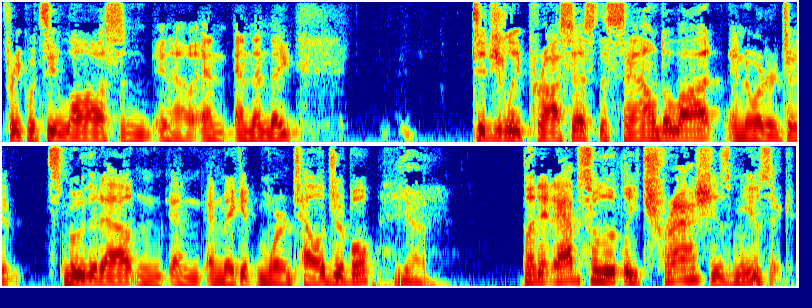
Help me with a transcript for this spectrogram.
frequency loss and, you know, and and then they digitally process the sound a lot in order to smooth it out and and, and make it more intelligible. Yeah. But it absolutely trashes music.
